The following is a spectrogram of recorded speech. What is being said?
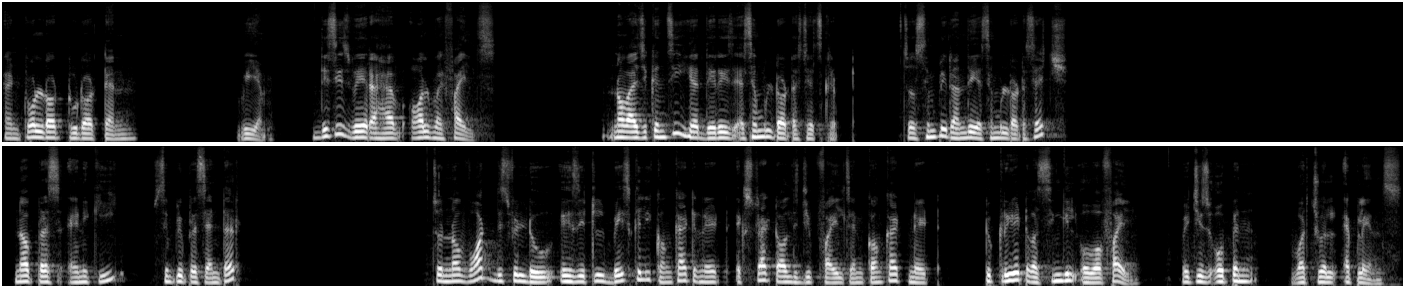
and 12.2.10 VM. This is where I have all my files. Now as you can see here, there is assemble.sh script. So simply run the assemble.sh. Now press any key, simply press enter. So now what this will do is it will basically concatenate, extract all the zip files and concatenate to create a single OVA file, which is open virtual appliance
